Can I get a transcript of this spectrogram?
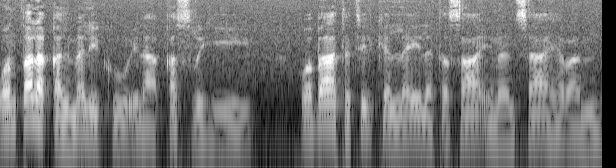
وانطلق الملك إلى قصره وبات تلك الليلة صائما ساهرا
